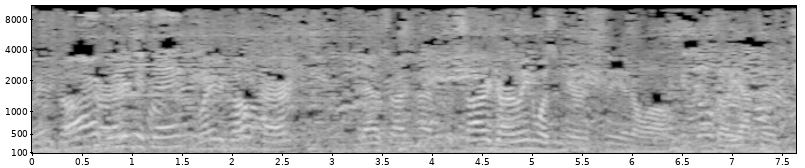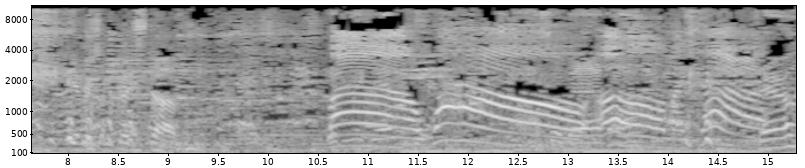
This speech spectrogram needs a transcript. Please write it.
Way to go, Mark, Kurt. what did you think? Way to go, Kurt. Yeah, so I, I'm sorry Darlene wasn't here to see it all. So you have to give her some good stuff. Wow! Wow! bad. Oh my God! Daryl?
